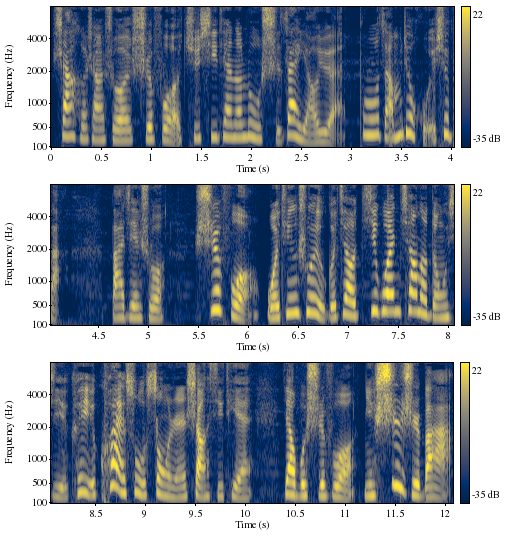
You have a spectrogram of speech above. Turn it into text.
沙和尚说：‘师傅，去西天的路实在遥远，不如咱们就回去吧。’八戒说：‘师傅，我听说有个叫机关枪的东西，可以快速送人上西天，要不师傅你试试吧。’”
